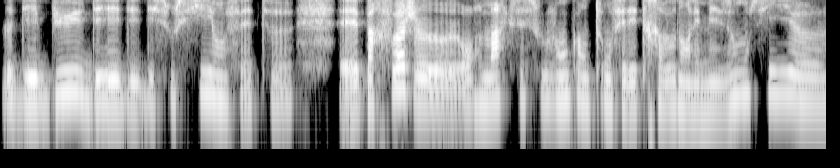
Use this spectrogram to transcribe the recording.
le début des, des, des soucis en fait? Euh, et parfois, je, on remarque c'est souvent quand on fait des travaux dans les maisons aussi, euh,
